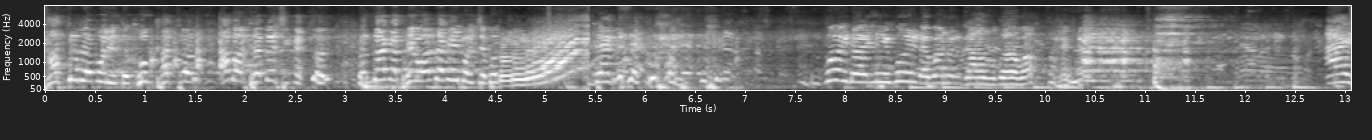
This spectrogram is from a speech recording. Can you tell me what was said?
খাচ্ছরে বলি তো খুব খাচ্ছর আমার থেকে বেশি খাচ্ছর জায়গা থেকে ও জায়গায় বলছে দেখছে বই বই ডাবানোর আই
